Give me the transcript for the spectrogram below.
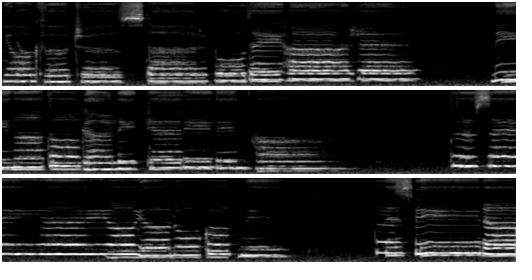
Jag förtröstar på dig, Herre. Mina dagar ligger i din hand. Du säger jag gör något nytt. Det spirar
